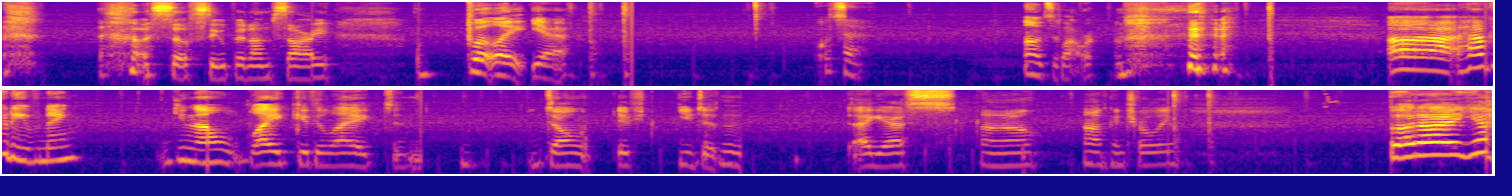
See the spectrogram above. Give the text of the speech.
that was so stupid. I'm sorry. But like, yeah. What's that? Oh, it's a flower. uh, have a good evening. You know, like if you liked, and don't if you didn't. I guess. I don't know. I don't control you. But, uh, yeah.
